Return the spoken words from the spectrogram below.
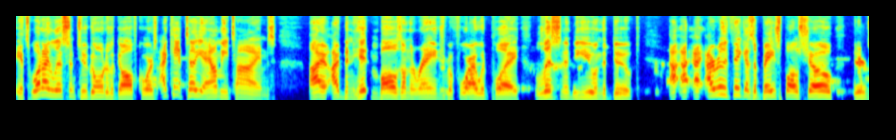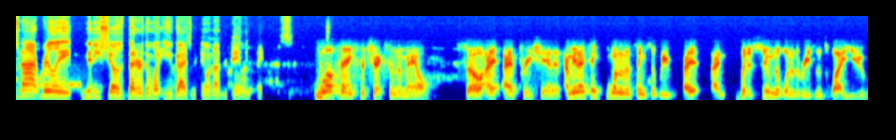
It's what I listen to going to the golf course. I can't tell you how many times I, I've been hitting balls on the range before I would play, listening to you and the Duke. I, I, I really think as a baseball show, there's not really many shows better than what you guys are doing on a daily basis. Well, thanks. The check's in the mail. So I, I appreciate it. I mean, I think one of the things that we, I, I would assume that one of the reasons why you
